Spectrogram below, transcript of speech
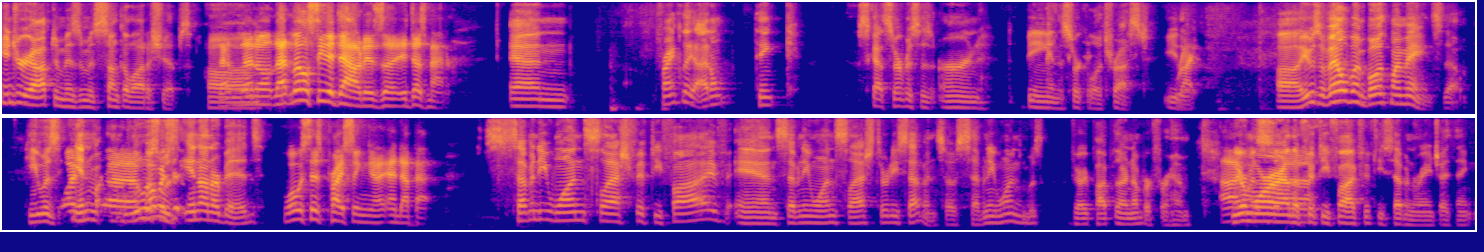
injury optimism has sunk a lot of ships. That um, little that little seed of doubt is uh, it does matter. And frankly, I don't think Scott Servais has earned being in the circle of trust either. Right. Uh, he was available in both my mains, though. He was what, in. Uh, Lewis was, was in on our bids. What was his pricing uh, end up at? 71 slash 55 and 71 slash 37. So 71 was a very popular number for him. You're more around uh, the 55, 57 range, I think.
